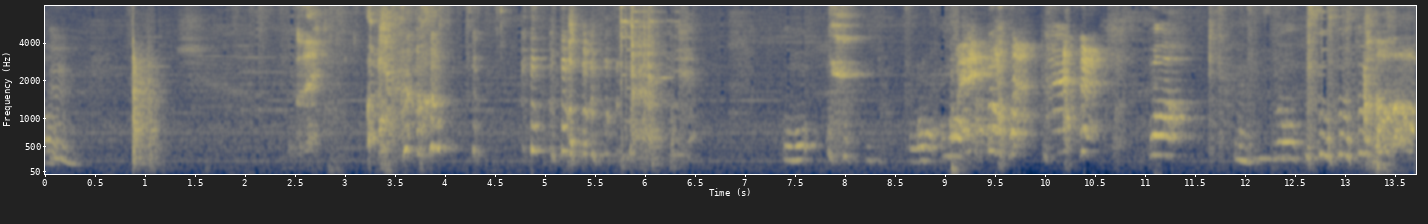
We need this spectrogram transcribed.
Oh. Ah!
